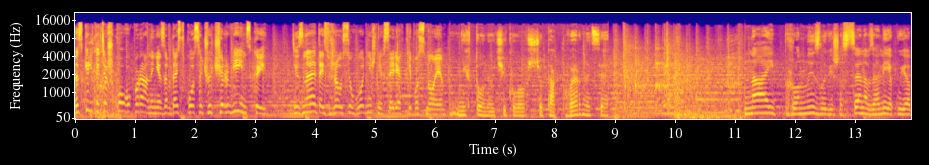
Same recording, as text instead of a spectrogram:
Наскільки тяжкого поранення завдасть Косачу Червінський? Дізнаєтесь вже у сьогоднішніх серіях кріпосної. Ніхто не очікував, що так повернеться. Найпронизливіша сцена, взагалі, яку я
